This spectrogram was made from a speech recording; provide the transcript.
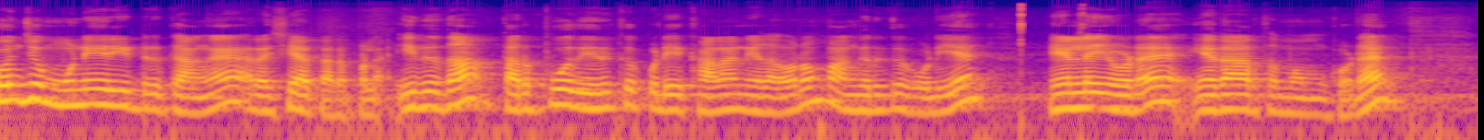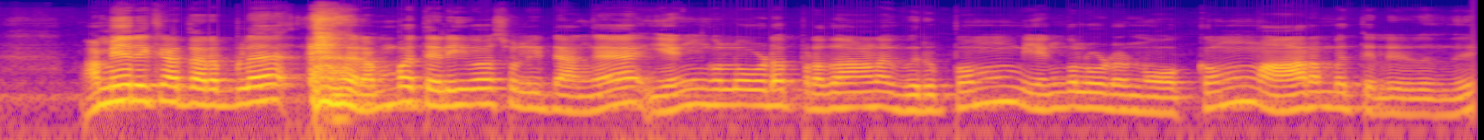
கொஞ்சம் முன்னேறிட்டு இருக்காங்க ரஷ்யா தரப்பில். இதுதான் தற்போது இருக்கக்கூடிய கல நிலவரம் அங்கே இருக்கக்கூடிய எல்லையோட யதார்த்தமும் கூட. அமெரிக்கா தரப்பில் ரொம்ப தெளிவாக சொல்லிட்டாங்க. எங்களோட பிரதான விருப்பம் எங்களோட நோக்கம் ஆரம்பத்திலிருந்து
